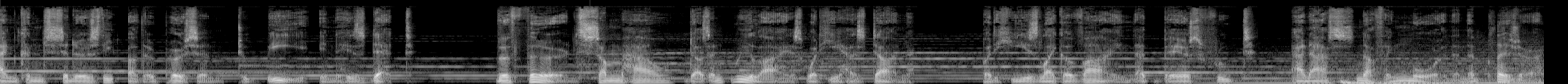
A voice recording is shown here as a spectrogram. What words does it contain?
and considers the other person to be in his debt. The third somehow doesn't realize what he has done, but he's like a vine that bears fruit and asks nothing more than the pleasure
